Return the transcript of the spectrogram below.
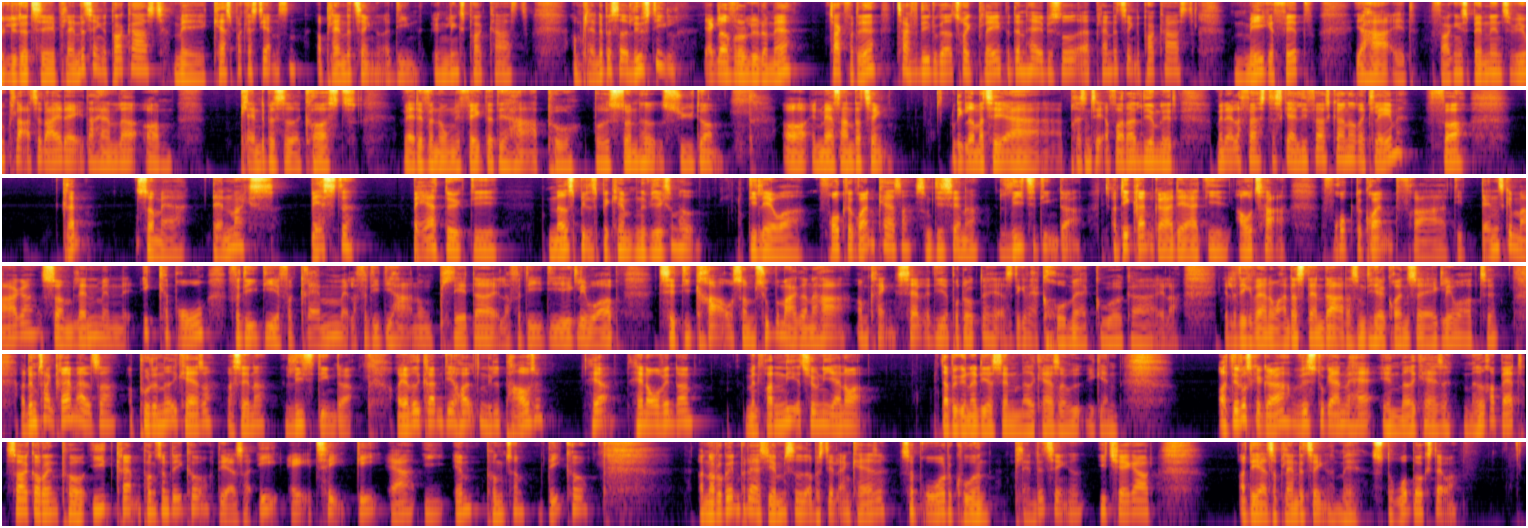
Du lytter til Plantetinget podcast med Kasper Christiansen, og Plantetinget er din yndlingspodcast om plantebaseret livsstil. Jeg er glad for, at du lytter med. Tak for det. Tak fordi du gad at trykke play på den her episode af Plantetinget podcast. Mega fedt. Jeg har et fucking spændende interview klar til dig i dag, der handler om plantebaseret kost. Hvad er det for nogle effekter, det har på både sundhed, sygdom og en masse andre ting. Det glæder mig til at præsentere for dig lige om lidt. Men allerførst, der skal jeg lige først gøre noget reklame for Grim, som er Danmarks bedste bæredygtige madspildsbekæmpende virksomhed. De laver frugt- og grøntkasser, som de sender lige til din dør. Og det Grim gør, det er, at de aftager frugt og grønt fra de danske marker, som landmændene ikke kan bruge, fordi de er for grimme, eller fordi de har nogle pletter, eller fordi de ikke lever op til de krav, som supermarkederne har omkring salg af de her produkter her. Så det kan være krumme agurker, eller, eller det kan være nogle andre standarder, som de her grøntsager ikke lever op til. Og dem tager Grim altså og putter ned i kasser og sender lige til din dør. Og jeg ved, Grim de har holdt en lille pause her hen over vinteren, men fra den 29. januar, der begynder de at sende madkasser ud igen. Og det du skal gøre, hvis du gerne vil have en madkasse med rabat, så går du ind på eatgrim.dk. Det er altså e a t g r i m.dk. Og når du går ind på deres hjemmeside og bestiller en kasse, så bruger du koden plantetinget i checkout. Og det er altså plantetinget med store bogstaver.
